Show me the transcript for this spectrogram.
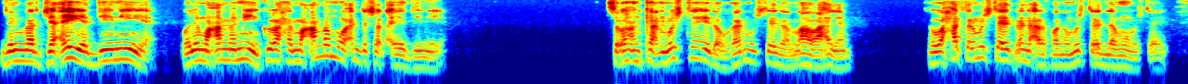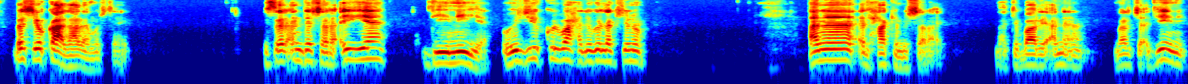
للمرجعية الدينية ولمعممين كل واحد معمم وعنده شرعية دينية. سواء كان مجتهد أو غير مجتهد الله أعلم. هو حتى المجتهد ما نعرف أنه مجتهد لا مو مجتهد بس يقال هذا مجتهد. يصير عنده شرعية دينية ويجي كل واحد يقول لك شنو؟ أنا الحاكم الشرعي باعتباري أنا مرجع ديني.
